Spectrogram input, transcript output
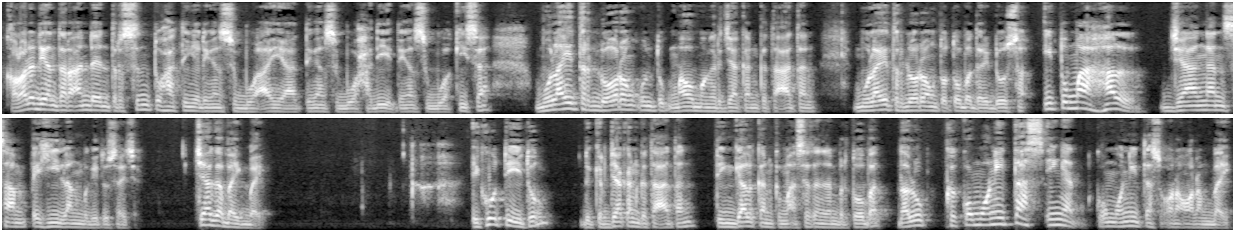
Kalau ada di antara anda yang tersentuh hatinya dengan sebuah ayat, dengan sebuah hadis, dengan sebuah kisah, mulai terdorong untuk mau mengerjakan ketaatan, mulai terdorong untuk tobat dari dosa, itu mahal. Jangan sampai hilang begitu saja. Jaga baik-baik. Ikuti itu, dikerjakan ketaatan, tinggalkan kemaksiatan dan bertobat, lalu ke komunitas, ingat, komunitas orang-orang baik.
